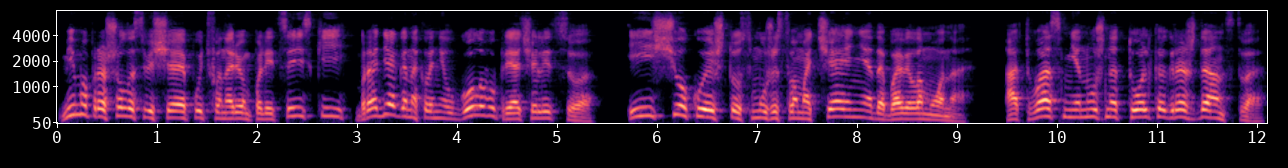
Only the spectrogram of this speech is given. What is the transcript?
Мимо прошел, освещая путь фонарем полицейский, бродяга наклонил голову, пряча лицо. «И еще кое-что с мужеством отчаяния», — добавила Мона. От вас мне нужно только гражданство.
